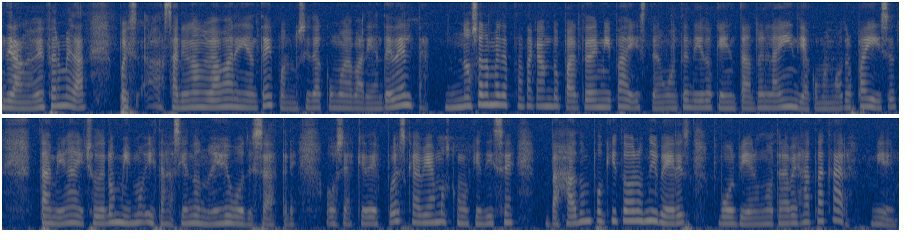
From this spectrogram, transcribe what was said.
de la nueva enfermedad, pues ah, salió una nueva variante conocida como la variante Delta. No solamente está atacando parte de mi país, tengo entendido que en, tanto en la India como en otros países también ha hecho de lo mismo y están haciendo nuevos desastres. O sea que después que habíamos, como quien dice, bajado un poquito los niveles, volvieron otra vez a atacar. Miren,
